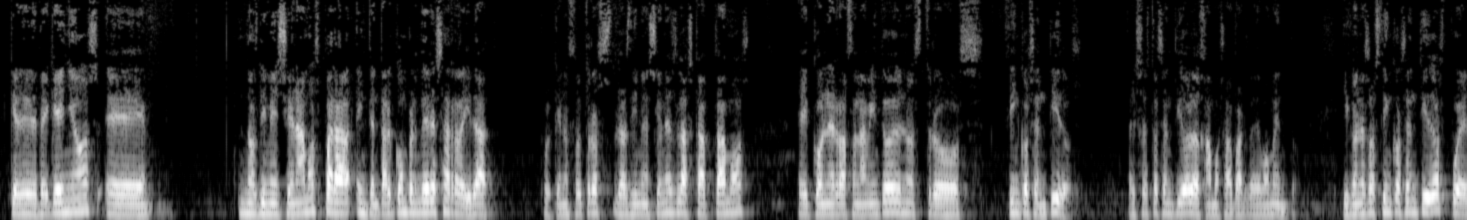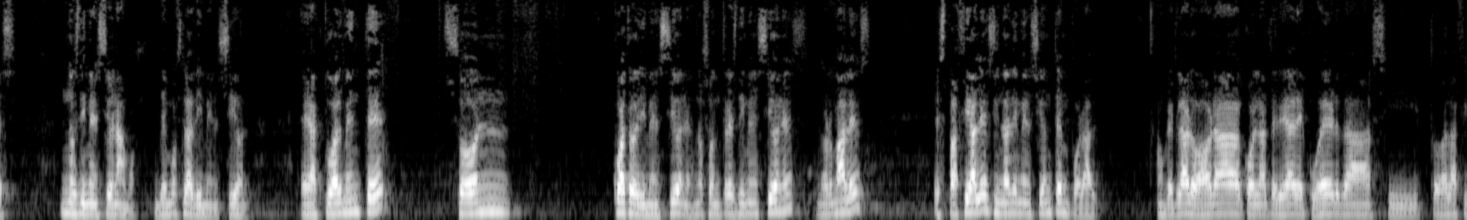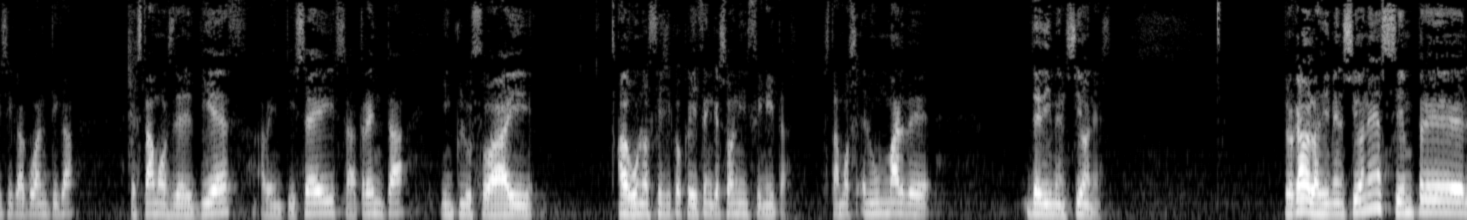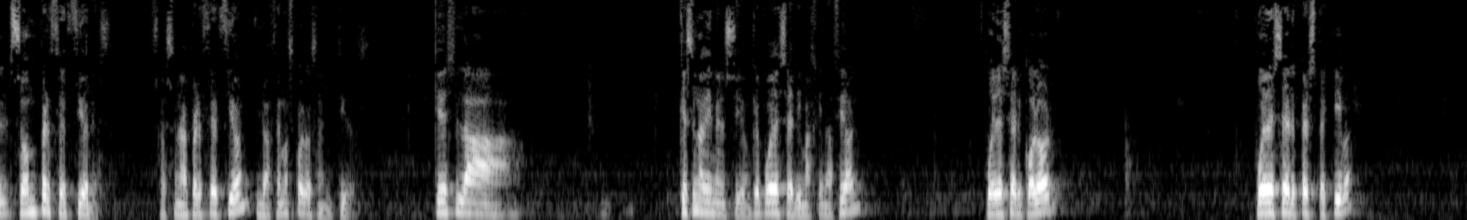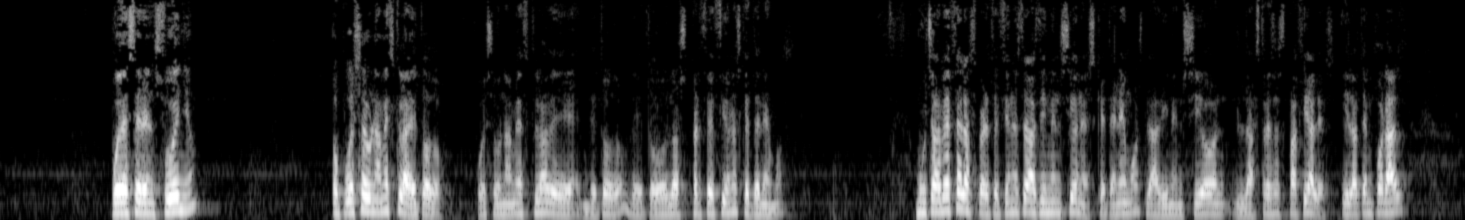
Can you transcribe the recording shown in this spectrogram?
que desde pequeños eh, nos dimensionamos para intentar comprender esa realidad porque nosotros las dimensiones las captamos eh, con el razonamiento de nuestros cinco sentidos. El sexto sentido lo dejamos aparte de momento. Y con esos cinco sentidos, pues nos dimensionamos, vemos la dimensión. Eh, actualmente son cuatro dimensiones, no son tres dimensiones normales, espaciales y una dimensión temporal. Aunque claro, ahora con la teoría de cuerdas y toda la física cuántica, estamos de 10 a 26 a 30, incluso hay algunos físicos que dicen que son infinitas. Estamos en un mar de, dimensiones. Pero claro, las dimensiones siempre son percepciones. O sea, es una percepción y lo hacemos con los sentidos. ¿Qué es la qué es una dimensión? ¿Qué puede ser? Imaginación, puede ser color, puede ser perspectiva, puede ser ensueño o puede ser una mezcla de todo pues una mezcla de, todo, de todas las percepciones que tenemos. Muchas veces las percepciones de las dimensiones que tenemos, la dimensión, las tres espaciales y la temporal,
